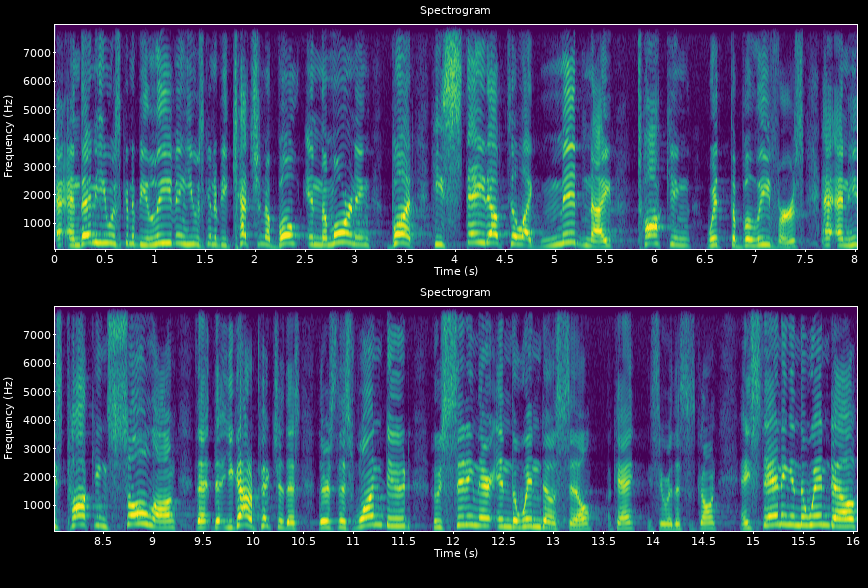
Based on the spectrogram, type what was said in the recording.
And then he was going to be leaving. He was going to be catching a boat in the morning, but he stayed up till like midnight talking with the believers. And he's talking so long that, that you got to picture this. There's this one dude who's sitting there in the windowsill, okay? You see where this is going? And he's standing in the window,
